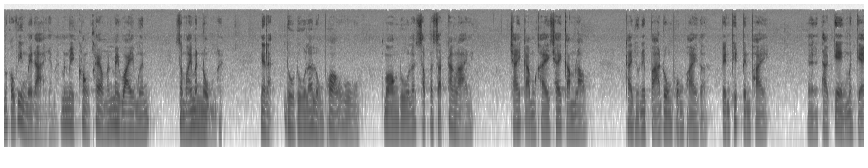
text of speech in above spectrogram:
มันก็วิ่งไม่ได้ใช่ไหมมันไม่คล่องแคล่วมันไม่ไวเหมือนสมัยมันหนุ่มเนี่ยแหละ ดูดูแล้วหลวงพ่อโอ้มองดูแล้วสรรพสัตว์ทั้งหลายนี่ ใช้กรรมใครใช้กรรมเรา ถ้าอยู่ในป่าดงพงไพ่ก็เป็นพิษเป็นภัยถ้าเก้งมันแก่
